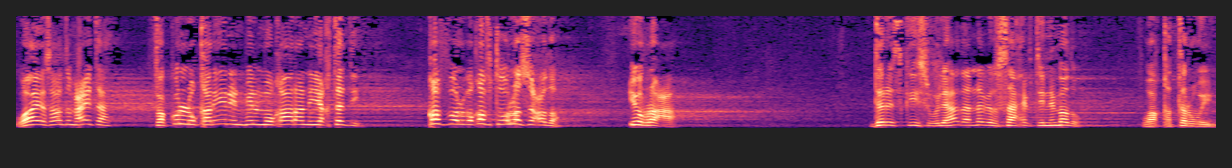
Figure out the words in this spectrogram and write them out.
Waayo sababta maxay tahay? Fa kullu qariinin bilmuqaarani yaqtadi. Qof walba qofta uu la socdo yuu raacaa. Daraskiisa walihada nabiga saaxiibtinimadu waa khatar weyn.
